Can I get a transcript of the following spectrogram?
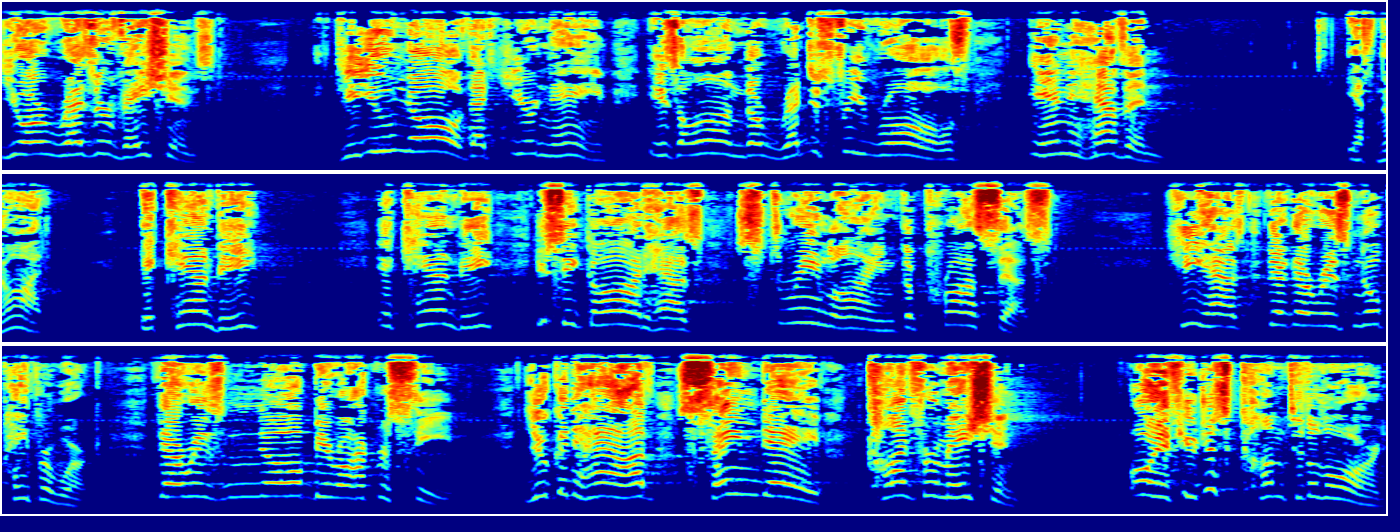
your reservations? Do you know that your name is on the registry rolls in heaven? If not, it can be. It can be. You see, God has streamlined the process. He has, there, there is no paperwork. There is no bureaucracy. You can have same day confirmation. Or if you just come to the Lord,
